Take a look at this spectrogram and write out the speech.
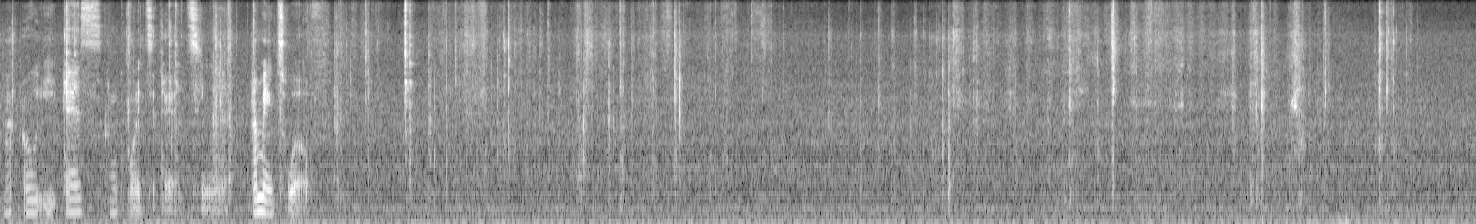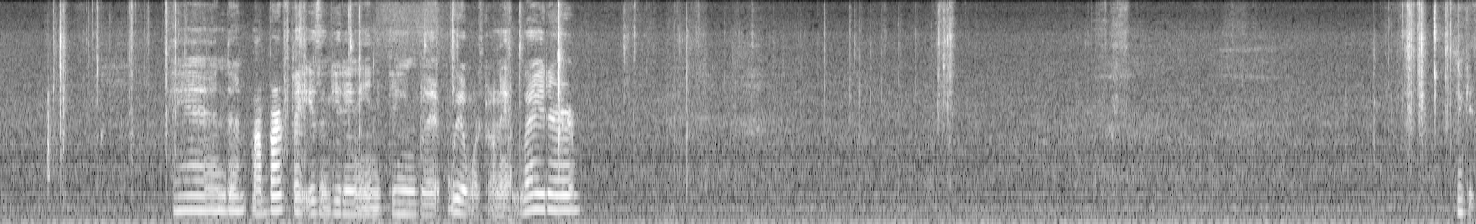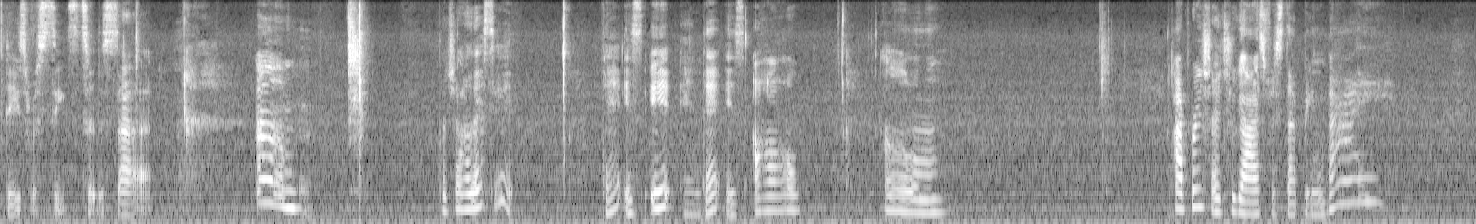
my OES, I'm going to add 10. I mean 12. And my birthday isn't getting anything, but we'll work on that later. And get these receipts to the side. Um, but y'all, that's it. That is it, and that is all. Um, I appreciate you guys for stopping by,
